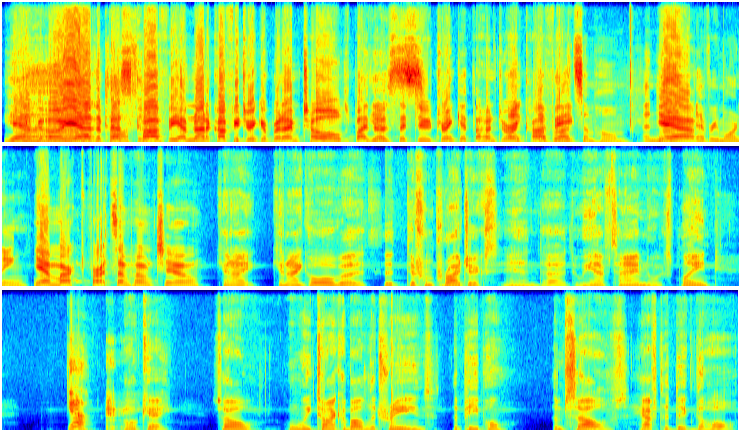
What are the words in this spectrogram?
Yeah. oh, yeah. The, the best coffee. coffee. I'm not a coffee drinker, but I'm told by those that do drink it, the Honduran I coffee. I brought some home, and Yeah. every morning. yeah, Mark brought some home too. Can I can I go over the different projects and uh, do we have time to explain? Yeah, Okay, so when we talk about latrines, the people themselves have to dig the hole.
